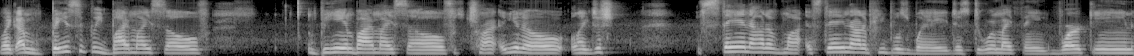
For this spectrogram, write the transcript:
Like I'm basically by myself being by myself, try you know, like just staying out of my staying out of people's way, just doing my thing, working,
